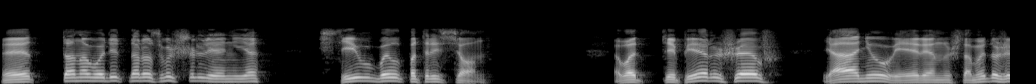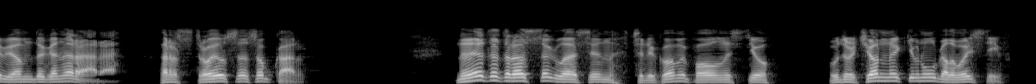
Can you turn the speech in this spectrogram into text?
это наводит на размышления. Стив был потрясен. — Вот теперь, шеф, я не уверен, что мы доживем до гонорара, — расстроился Сопкар. На этот раз согласен, целиком и полностью. Удрученно кивнул головой Стив.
